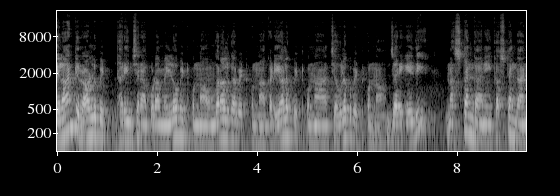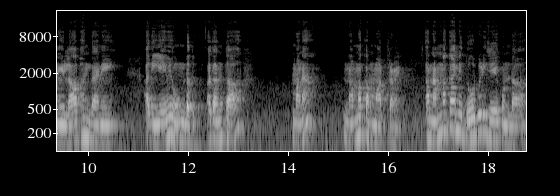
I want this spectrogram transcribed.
ఎలాంటి రాళ్ళు పెట్ ధరించినా కూడా మెళ్ళో పెట్టుకున్నా ఉంగరాలుగా పెట్టుకున్నా కడియాలకు పెట్టుకున్నా చెవులకు పెట్టుకున్నా జరిగేది నష్టం కానీ కష్టం కానీ లాభం కానీ అది ఏమీ ఉండదు. అదంతా మన నమ్మకం మాత్రమే. ఆ నమ్మకాన్ని దోపిడీ చేయకుండా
